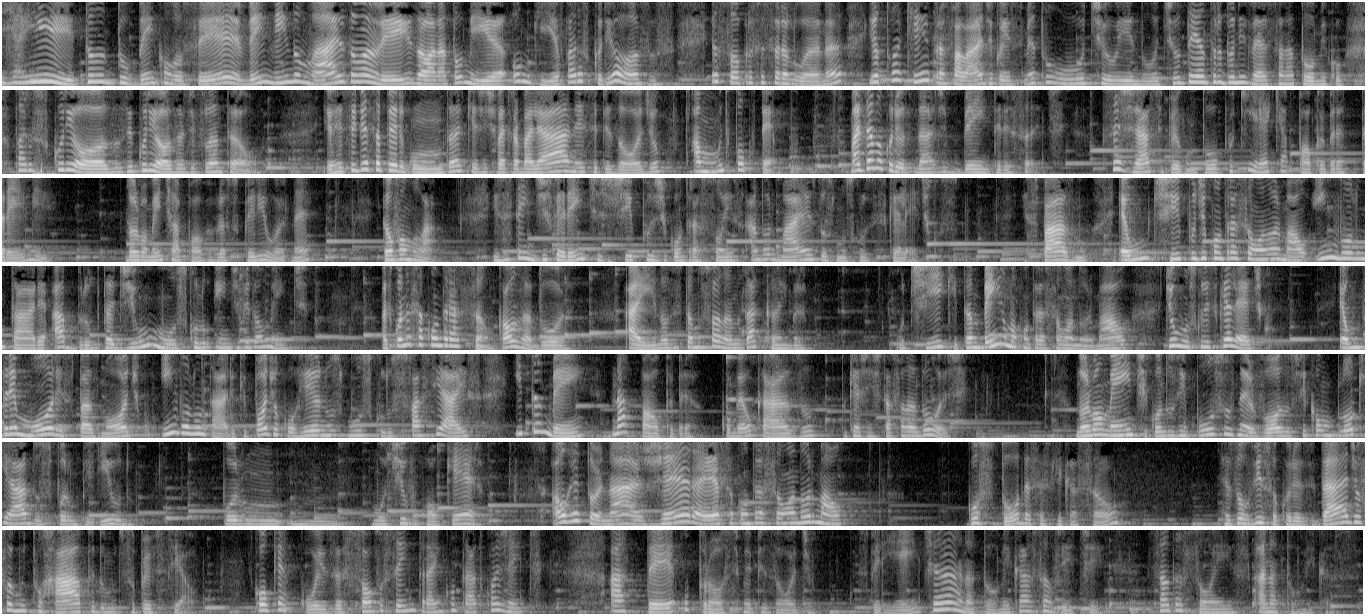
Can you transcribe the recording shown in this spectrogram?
E aí, tudo bem com você? Bem-vindo mais uma vez ao Anatomia, um guia para os curiosos. Eu sou a professora Luana e eu tô aqui para falar de conhecimento útil e inútil dentro do universo anatômico para os curiosos e curiosas de plantão. Eu recebi essa pergunta que a gente vai trabalhar nesse episódio há muito pouco tempo, mas é uma curiosidade bem interessante. Você já se perguntou por que é que a pálpebra treme? Normalmente a pálpebra superior, né? Então vamos lá. Existem diferentes tipos de contrações anormais dos músculos esqueléticos. Espasmo é um tipo de contração anormal involuntária abrupta de um músculo individualmente. Mas quando essa contração causa dor, aí nós estamos falando da cãibra. O tique também é uma contração anormal de um músculo esquelético, é um tremor espasmódico involuntário que pode ocorrer nos músculos faciais e também na pálpebra, como é o caso do que a gente está falando hoje. Normalmente, quando os impulsos nervosos ficam bloqueados por um período, por um, um motivo qualquer, ao retornar gera essa contração anormal. Gostou dessa explicação? Resolvi sua curiosidade ou foi muito rápido, muito superficial? Qualquer coisa é só você entrar em contato com a gente. Até o próximo episódio. Experiência Anatômica Salvete. Saudações anatômicas.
